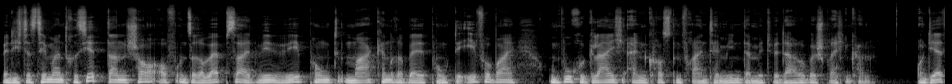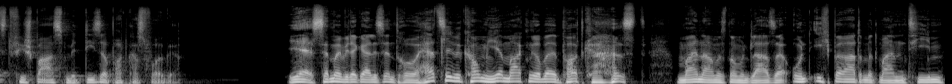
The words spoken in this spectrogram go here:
Wenn dich das Thema interessiert, dann schau auf unserer Website www.markenrebell.de vorbei und buche gleich einen kostenfreien Termin, damit wir darüber sprechen können. Und jetzt viel Spaß mit dieser Podcast-Folge. Yes, immer wieder geiles Intro. Herzlich willkommen hier im Markenrebell Podcast. Mein Name ist Norman Glaser und ich berate mit meinem Team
